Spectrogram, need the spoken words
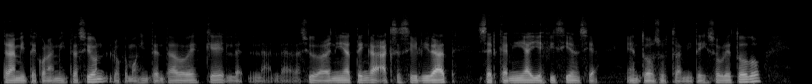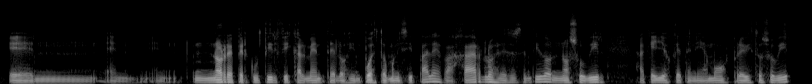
trámites con la Administración, lo que hemos intentado es que la, ciudadanía tenga accesibilidad, cercanía y eficiencia en todos sus trámites y sobre todo en, no repercutir fiscalmente los impuestos municipales, bajarlos en ese sentido, no subir aquellos que teníamos previsto subir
